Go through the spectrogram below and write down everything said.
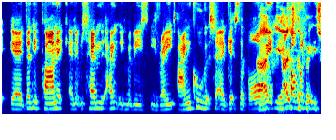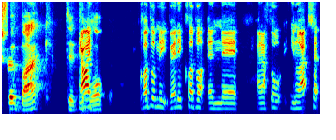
uh, didn't panic, and it was him. I think it maybe his, his, right ankle that sort of gets the ball. Uh, he actually put his foot back to, to block. Clever, mate, very clever. And uh, and I thought, you know, that's it.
